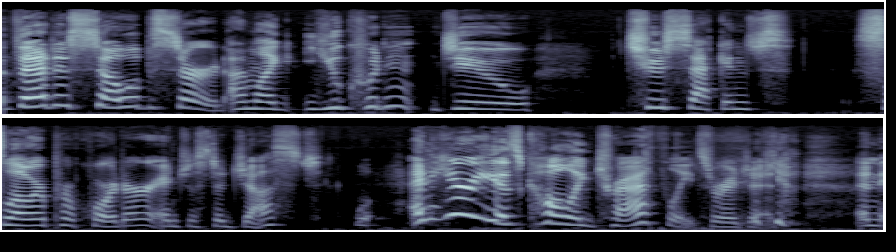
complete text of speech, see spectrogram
That is so absurd. I'm like, you couldn't do two seconds slower per quarter and just adjust. And here he is calling triathletes rigid. And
